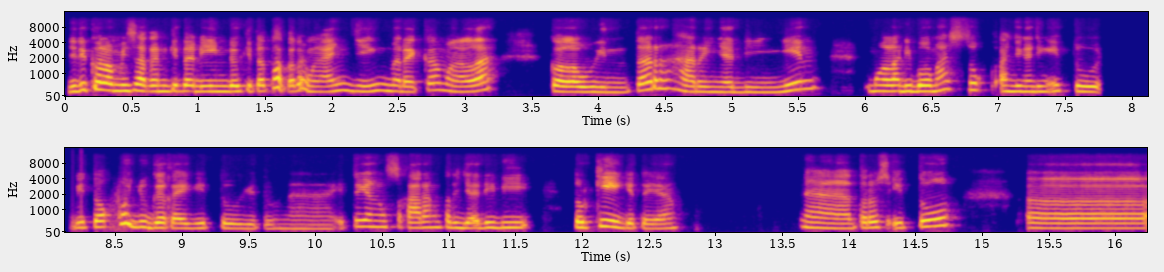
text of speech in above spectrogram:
jadi kalau misalkan kita di Indo kita takut sama anjing, mereka malah kalau winter harinya dingin malah dibawa masuk anjing-anjing itu di toko juga kayak gitu gitu. Nah, itu yang sekarang terjadi di Turki gitu ya. Nah, terus itu uh,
